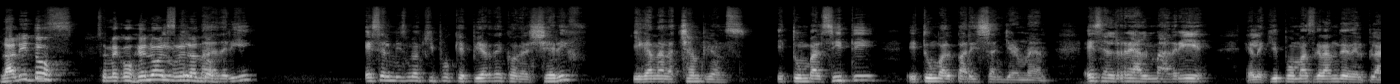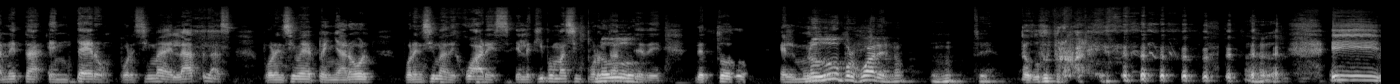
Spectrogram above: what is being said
Lalito, se me congeló el es Madrid es el mismo equipo que pierde con el Sheriff y gana la Champions. Y tumba al City y tumba al Paris Saint Germain. Es el Real Madrid el equipo más grande del planeta entero, por encima del Atlas, por encima de Peñarol, por encima de Juárez, el equipo más importante de, de, todo el mundo. Lo dudo por Juárez, ¿no? sí. Lo dudo por Juárez. y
